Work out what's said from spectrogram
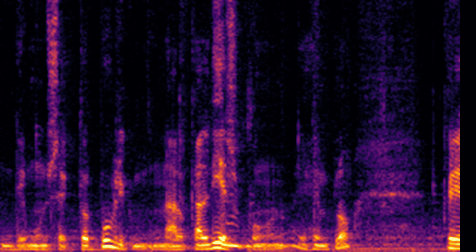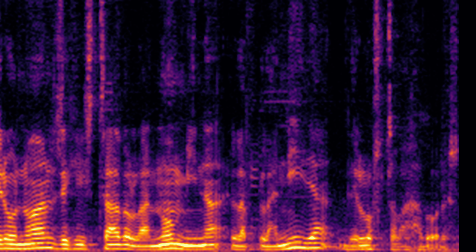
de un sector público, una alcaldía, supongo, ejemplo, pero no han registrado la nómina, la planilla de los trabajadores.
